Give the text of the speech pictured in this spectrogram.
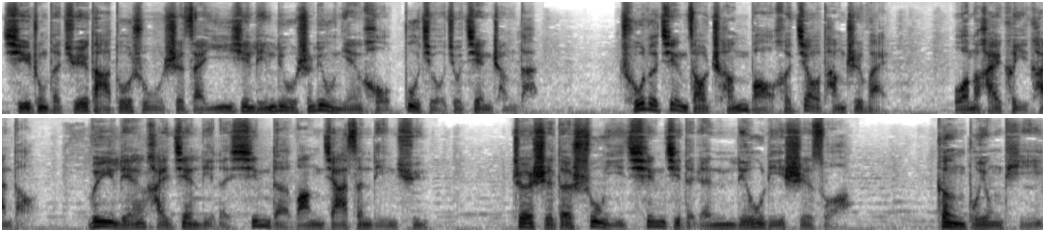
其中的绝大多数是在一千零六十六年后不久就建成的。除了建造城堡和教堂之外，我们还可以看到，威廉还建立了新的王家森林区，这使得数以千计的人流离失所。更不用提，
